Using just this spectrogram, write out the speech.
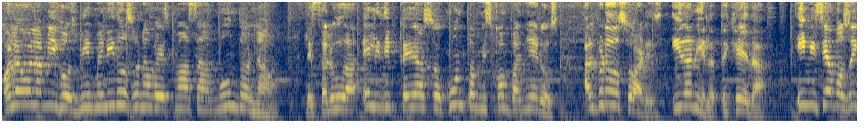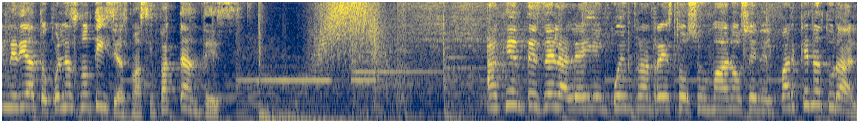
Hola, hola amigos, bienvenidos una vez más a Mundo Now. Les saluda Elidip Callazo junto a mis compañeros Alfredo Suárez y Daniela Tejeda. Iniciamos de inmediato con las noticias más impactantes. Agentes de la ley encuentran restos humanos en el Parque Natural,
